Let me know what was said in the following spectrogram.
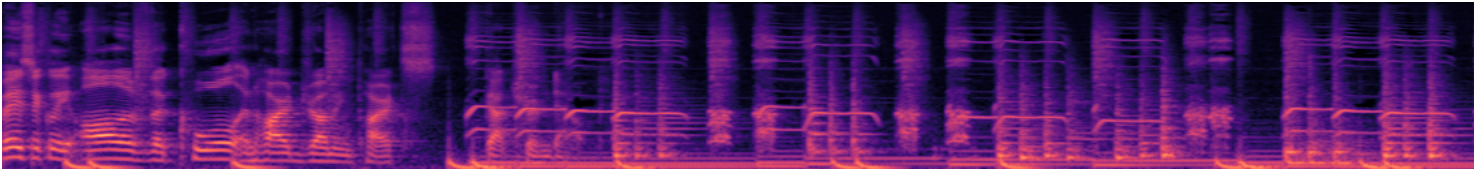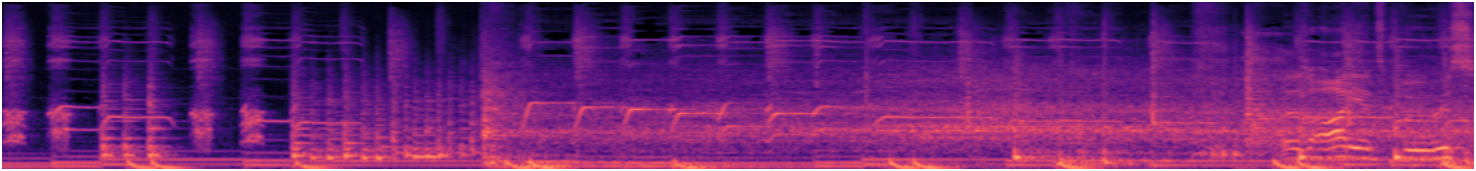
Basically, all of the cool and hard drumming parts got trimmed out. Those audience boos.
